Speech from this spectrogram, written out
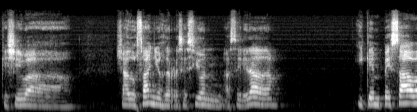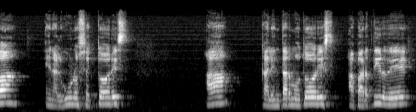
que lleva ya dos años de recesión acelerada y que empezaba en algunos sectores a calentar motores a partir de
